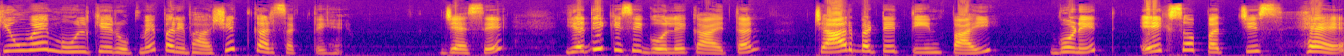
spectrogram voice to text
क्यूवे मूल के रूप में परिभाषित कर सकते हैं। जैसे, यदि किसी गोले का आयतन चार बटे तीन पाई गुणित 125 है,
